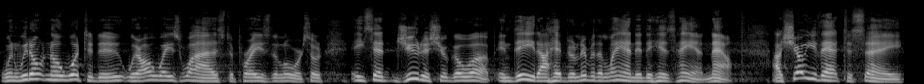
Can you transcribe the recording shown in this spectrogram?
When we don't know what to do, we're always wise to praise the Lord. So he said, Judah shall go up. Indeed, I have delivered the land into his hand. Now, I show you that to say,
